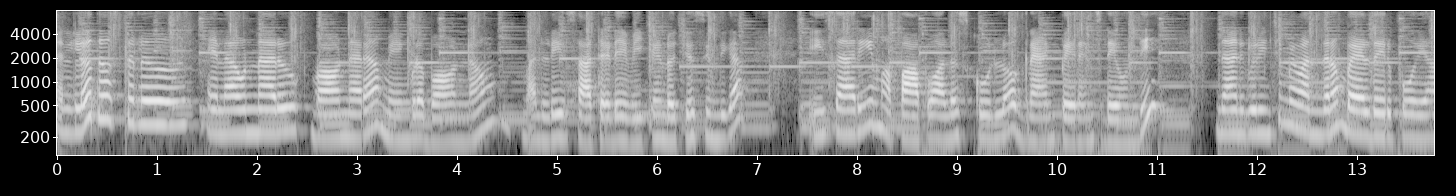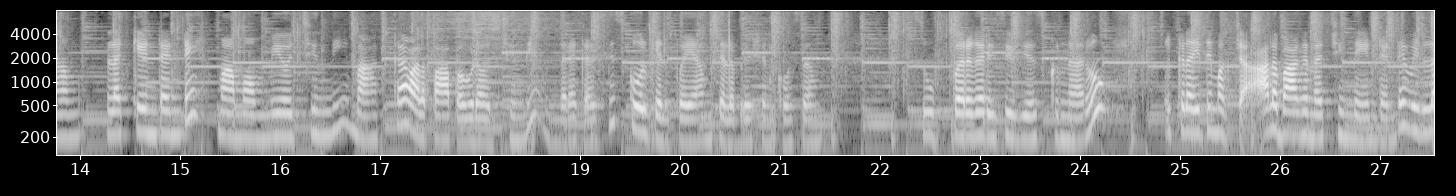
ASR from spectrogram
హలో దోస్తులు ఎలా ఉన్నారు? బాగున్నారా? మేము కూడా బాగున్నాం. మళ్ళీ సాటర్డే వీకెండ్ వచ్చేసిందిగా. ఈసారి మా పాప వాళ్ళ స్కూల్లో గ్రాండ్ పేరెంట్స్ డే ఉంది. దాని గురించి మేమందరం బయలుదేరిపోయాం. లక్ ఏంటంటే మా మమ్మీ వచ్చింది మా అక్క వాళ్ళ పాప కూడా వచ్చింది. అందరం కలిసి స్కూల్కి వెళ్ళిపోయాం సెలబ్రేషన్ కోసం. సూపర్గా రిసీవ్ చేసుకున్నారు. ఇక్కడైతే మాకు చాలా బాగా నచ్చింది ఏంటంటే వీళ్ళ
